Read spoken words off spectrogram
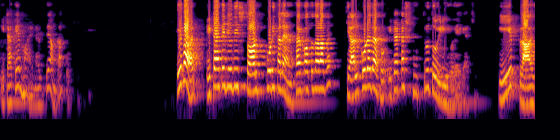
এটাকে মাইনাস দিয়ে আমরা করতে পারি। এবার এটাকে যদি সলভ করি, তাহলে অ্যান্সার কত দাঁড়াবে? খেয়াল করে দেখো, এটা একটা সূত্র তৈরি হয়ে গেছে। A plus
